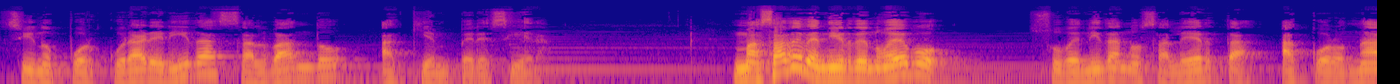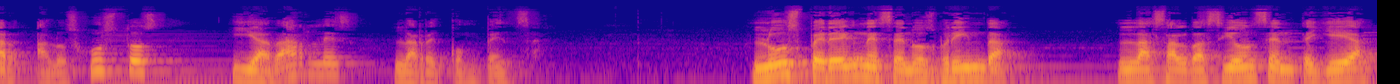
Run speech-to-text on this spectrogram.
sino por curar heridas, salvando a quien pereciera. Mas ha de venir de nuevo, su venida nos alerta a coronar a los justos y a darles la recompensa. Luz perenne se nos brinda, la salvación centellea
